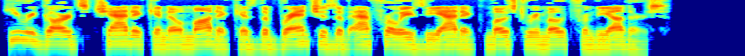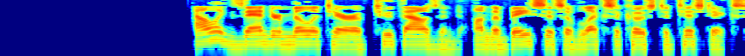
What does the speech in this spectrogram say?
He regards Chadic and Omotic as the branches of Afroasiatic most remote from the others. Alexander Militarev 2000, on the basis of lexicostatistics,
